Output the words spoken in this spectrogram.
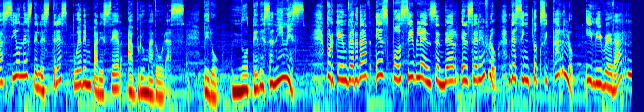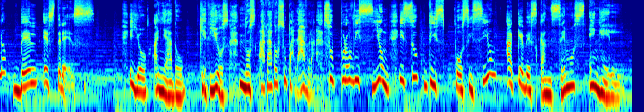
del estrés pueden parecer abrumadoras, pero no te desanimes, porque en verdad es posible encender el cerebro, desintoxicarlo y liberarlo del estrés. Y yo añado que Dios nos ha dado su palabra, su provisión y su disposición a que descansemos en Él.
